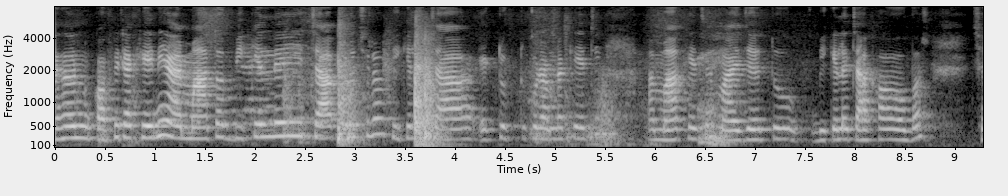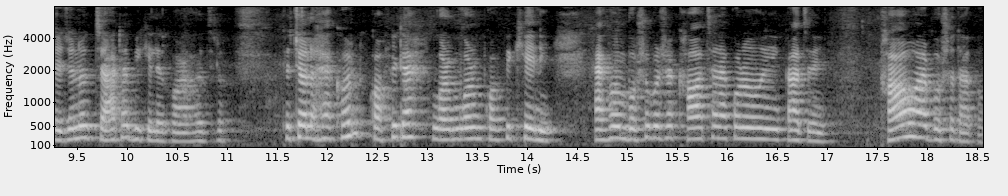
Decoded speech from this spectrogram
এখন কফিটা খেয়ে নিই। আর মা তো বিকেলেই চা করেছিল। বিকেলে চা একটু একটু করে আমরা খেয়েছি। আর মা খেয়েছে মায়ের যেহেতু বিকেলে চা খাওয়া অভ্যাস সেই জন্য চাটা বিকেলে করা হয়েছিল। তো চলো এখন কফিটা গরম গরম কফি খেয়ে নিই। এখন বসে বসে খাওয়া ছাড়া কোনো কাজ নেই। খাও আর বসে থাকো।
